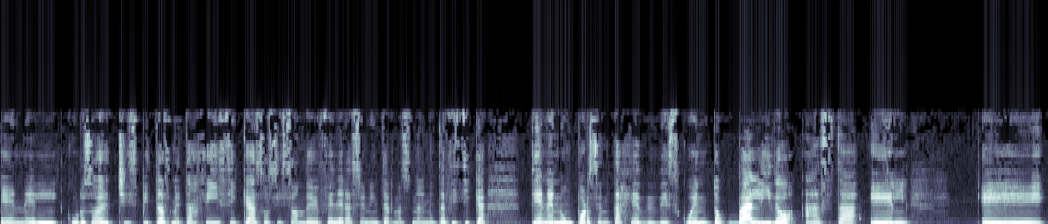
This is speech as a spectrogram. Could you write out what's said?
en el curso de chispitas metafísicas o si son de Federación Internacional Metafísica, tienen un porcentaje de descuento válido hasta el 15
